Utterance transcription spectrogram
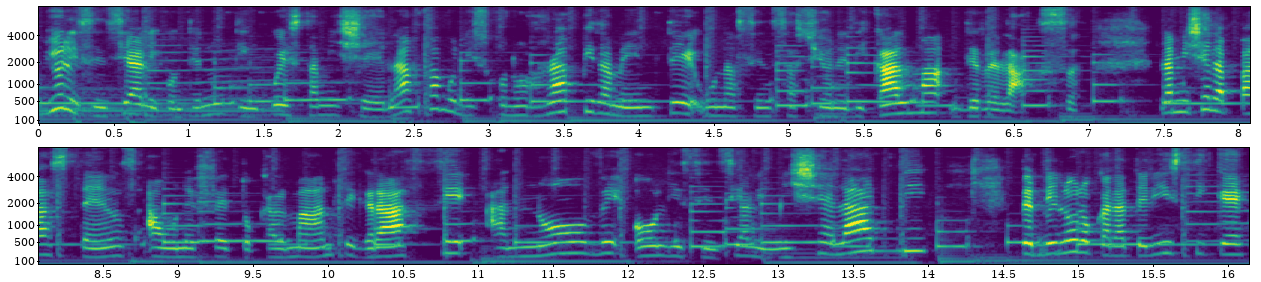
Gli oli essenziali contenuti in questa miscela favoriscono rapidamente una sensazione di calma, di relax. La miscela Pastens ha un effetto calmante grazie a nove oli essenziali miscelati per le loro caratteristiche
